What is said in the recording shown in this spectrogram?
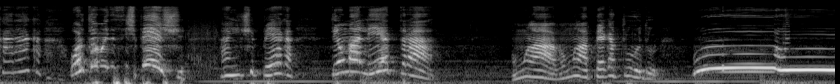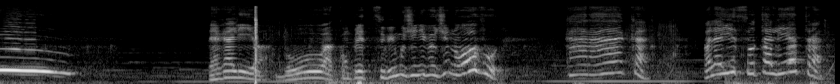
Caraca, olha o tamanho desses peixes. A gente pega. Tem uma letra. Vamos lá, vamos lá, pega tudo. Uhul! Pega ali, ó. Boa, completo. Subimos de nível de novo. Caraca, olha isso, outra letra.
